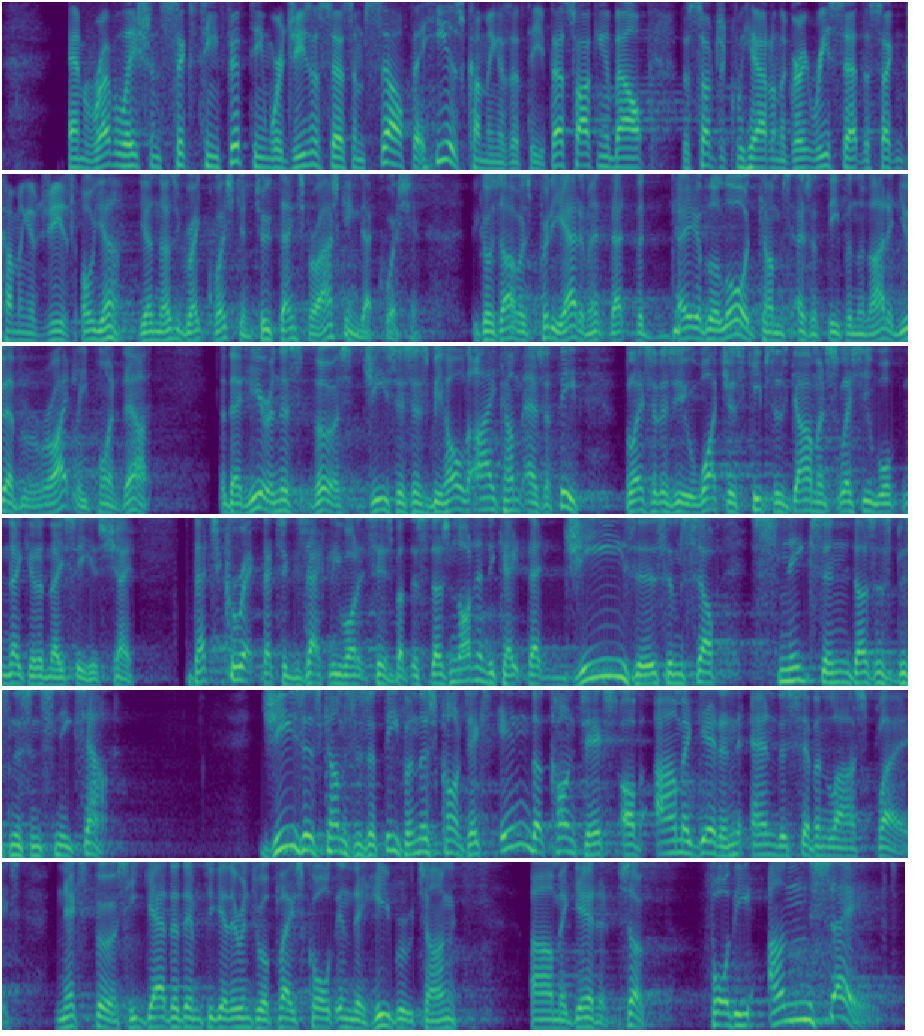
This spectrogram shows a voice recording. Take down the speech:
and Revelation 16, 15, where Jesus says himself that he is coming as a thief. That's talking about the subject we had on the Great Reset, the second coming of Jesus. Oh, yeah. Yeah, that's a great question, too. Thanks for asking that question. Because I was pretty adamant that the day of the Lord comes as a thief in the night, and you have rightly pointed out that here in this verse, Jesus says, Behold, I come as a thief. Blessed is he who watches, keeps his garments, lest he walk naked and they see his shame. That's correct. That's exactly what it says. But this does not indicate that Jesus himself sneaks in, does his business, and sneaks out. Jesus comes as a thief in this context, in the context of Armageddon and the seven last plagues. Next verse, he gathered them together into a place called in the Hebrew tongue Armageddon. So, for the unsaved,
